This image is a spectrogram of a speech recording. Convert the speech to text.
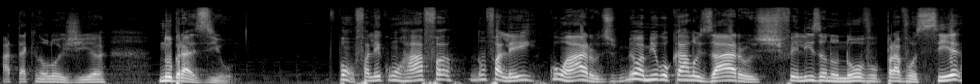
a tecnologia no Brasil. Bom, falei com o Rafa, não falei com o Aros. Meu amigo Carlos Aros, feliz ano novo para você.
